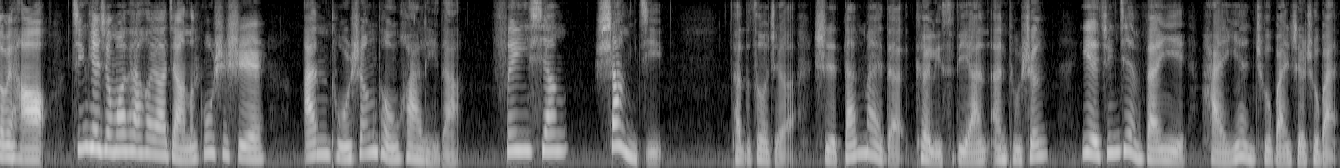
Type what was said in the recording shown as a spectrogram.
各位好，今天熊猫太后要讲的故事是安徒生童话里的《飞香》上集，它的作者是丹麦的克里斯蒂安·安徒生，叶君健翻译，海燕出版社出版。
